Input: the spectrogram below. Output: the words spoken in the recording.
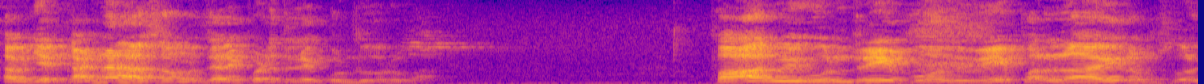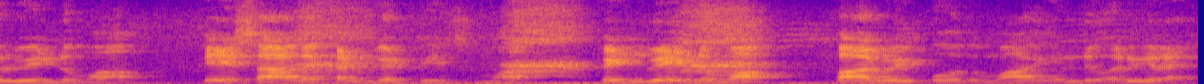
கவிஞர் கண்ணதாசன் ஒரு திரைப்படத்திலே கொண்டு வருவார். பார்வை ஒன்றே போதுமே பல்லாயிரம் சொல் வேண்டுமா? பேசாத கண்கள் பேசுமா? பெண் வேண்டுமா? பார்வை போதுமா? என்று வருகிற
